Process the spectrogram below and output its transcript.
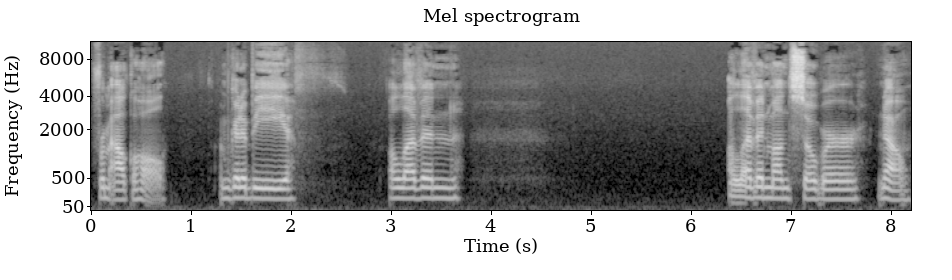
from alcohol. I'm gonna be 11 11 months sober. No,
